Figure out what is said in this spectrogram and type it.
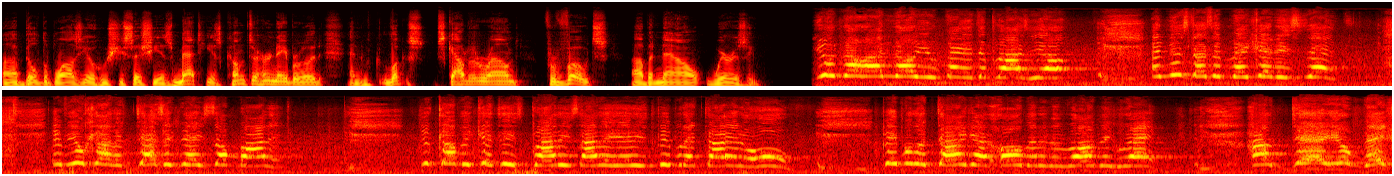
uh, Bill de Blasio, who she says she has met. He has come to her neighborhood and looked, scouted around for votes uh, but now, where is he? You know I know you, Mayor de Blasio, and this doesn't make any sense. If you gotta designate somebody, you come and get these bodies out of here, these people that die at home. People are dying at home at an alarming rate. How dare you make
